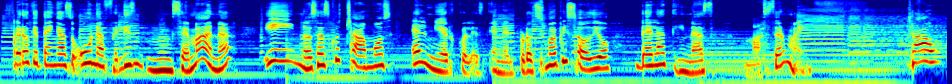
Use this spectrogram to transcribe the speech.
Espero que tengas una feliz mm, semana y nos escuchamos el miércoles en el próximo episodio de Latinas Mastermind. Chao.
